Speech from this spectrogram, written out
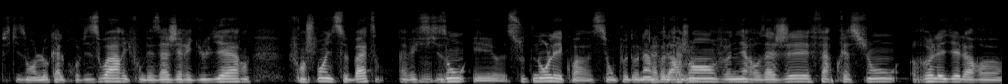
puisqu'ils ont un local provisoire, ils font des AG régulières. Franchement, ils se battent avec ce qu'ils ont et euh, soutenons-les. quoi. Si on peut donner un Ah, peu d'argent, venir aux AG, faire pression, relayer leur, euh,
